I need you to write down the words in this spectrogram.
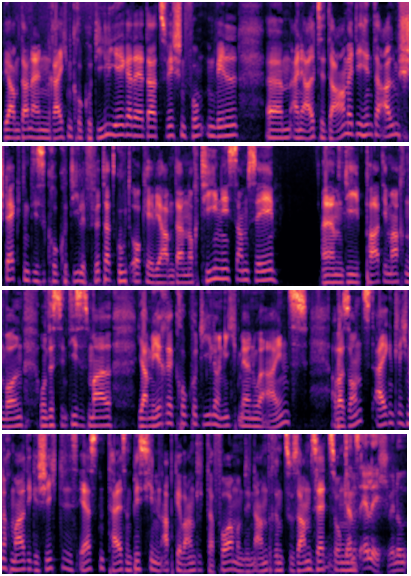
Wir haben dann einen reichen Krokodiljäger, der dazwischen funken will. Ähm, eine alte Dame, die hinter allem steckt und diese Krokodile füttert. Gut, okay, wir haben dann noch Team Teenies am See. Ähm, die Party machen wollen. Und es sind dieses Mal ja mehrere Krokodile und nicht mehr nur eins. Aber sonst eigentlich nochmal die Geschichte des ersten Teils ein bisschen in abgewandelter Form und in anderen Zusammensetzungen. Ganz ehrlich, wenn du,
